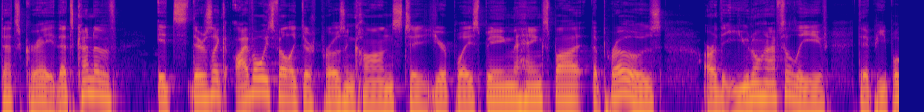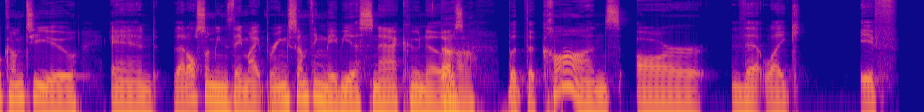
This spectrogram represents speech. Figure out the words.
That's great. That's kind of it's there's like I've always felt like there's pros and cons to your place being the hang spot. The pros are that you don't have to leave, that people come to you, and that also means they might bring something, maybe a snack, who knows. Uh-huh. But the cons are that like if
